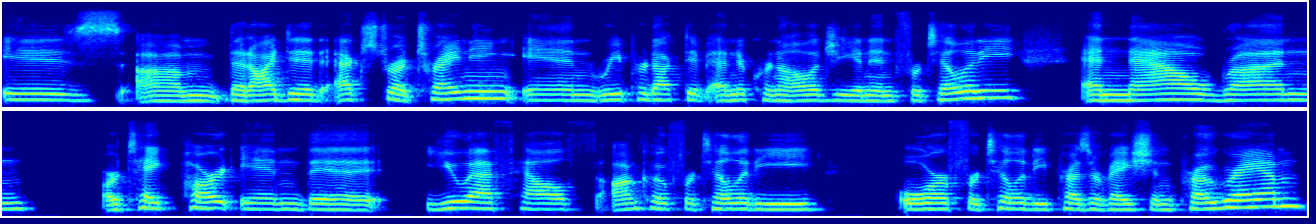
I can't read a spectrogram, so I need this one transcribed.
is um, that I did extra training in reproductive endocrinology and infertility and now run or take part in the UF Health Oncofertility or Fertility Preservation Program.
